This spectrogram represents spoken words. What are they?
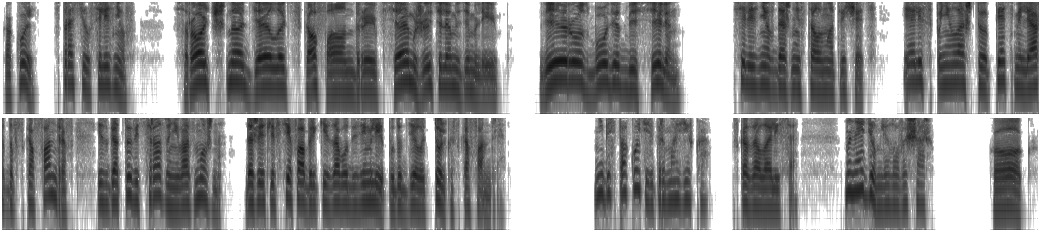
«Какой?» — спросил Селезнев. «Срочно делать скафандры всем жителям Земли. Вирус будет бессилен». Селезнев даже не стал ему отвечать. И Алиса поняла, что пять миллиардов скафандров изготовить сразу невозможно, даже если все фабрики и заводы Земли будут делать только скафандры. «Не беспокойтесь, Громозека», — сказала Алиса. Мы найдем лиловый шар». «Как?»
